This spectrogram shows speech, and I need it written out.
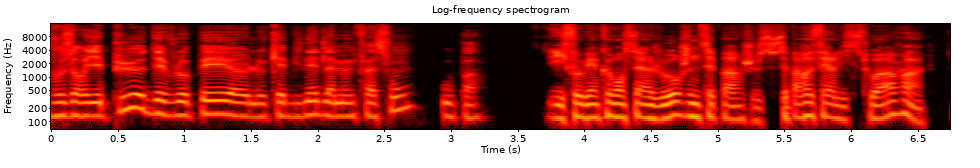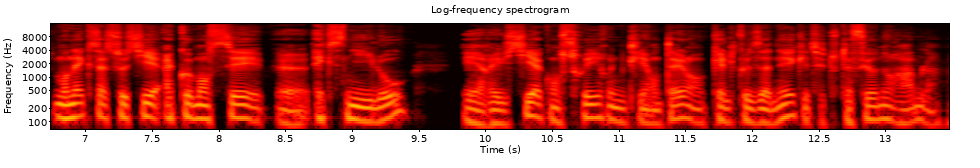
vous auriez pu développer euh, le cabinet de la même façon ou pas? Il faut bien commencer un jour, je ne sais pas, je ne sais pas refaire l'histoire. Mon ex-associé a commencé ex nihilo, et a réussi à construire une clientèle en quelques années qui était tout à fait honorable.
